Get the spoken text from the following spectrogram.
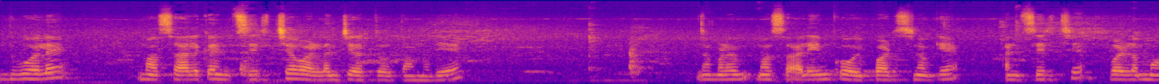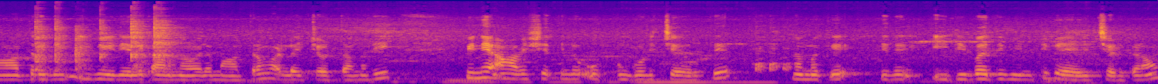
ഇതുപോലെ മസാലക്കനുസരിച്ച് വെള്ളം ചേർത്ത് കൊടുത്താൽ മതിയേ. നമ്മൾ മസാലയും കോഴിപ്പാട്സിനൊക്കെ അനുസരിച്ച് വെള്ളം മാത്രം ഈ വീഡിയോയിൽ കാണുന്ന പോലെ മാത്രം വെള്ളം ഒഴിച്ചു കൊടുത്താൽ മതി. പിന്നെ ആവശ്യത്തിന് ഉപ്പും കൂടി ചേർത്ത് നമുക്ക് ഇത് ഇരുപത് മിനിറ്റ് വേവിച്ചെടുക്കണം.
